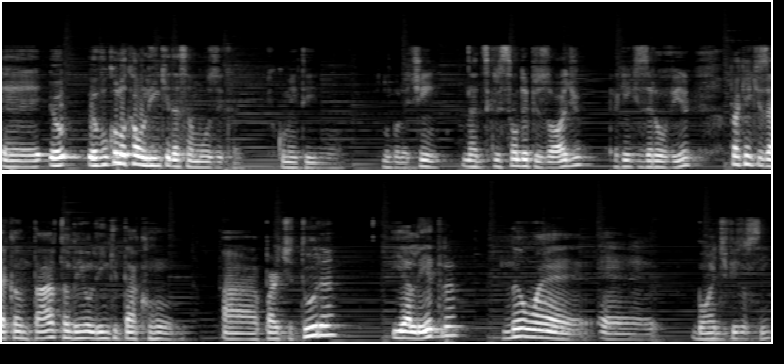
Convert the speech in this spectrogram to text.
É, eu, eu vou colocar o link dessa música que eu comentei no, no boletim, na descrição do episódio, para quem quiser ouvir. Para quem quiser cantar, também o link está com a partitura e a letra. Não é, é, Bom, é difícil sim.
